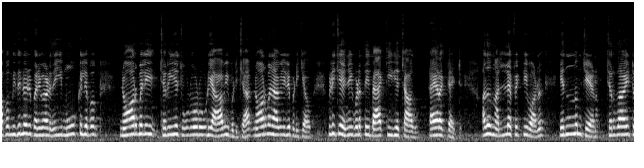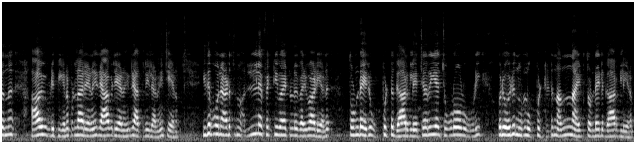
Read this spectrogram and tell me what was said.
അപ്പം ഇതിനൊരു പരിപാടി ഈ മൂക്കിലിപ്പം നോർമലി ചെറിയ ചൂടോടുകൂടി ആവി പിടിച്ചാൽ നോർമൽ ആവിയിൽ പിടിക്കാവും. പിടിച്ചു കഴിഞ്ഞാൽ ഇവിടുത്തെ ഈ ബാക്ടീരിയ ചാകും ഡയറക്റ്റായിട്ട് അത് നല്ല എഫക്റ്റീവാണ് എന്നും ചെയ്യണം. ചെറുതായിട്ടൊന്ന് ആവി പിടിപ്പിക്കണം. പിള്ളേരെയാണെങ്കിൽ രാവിലെ ആണെങ്കിൽ രാത്രിയിലാണെങ്കിൽ ചെയ്യണം. ഇതുപോലെ അടുത്ത് നല്ല എഫക്റ്റീവായിട്ടുള്ളൊരു പരിപാടിയാണ് തൊണ്ടയിൽ ഉപ്പിട്ട് ഗാർഗിൾ ചെയ്യുക. ചെറിയ ചൂടോടുകൂടി ഒരു ഒരു നുള്ളിൽ ഉപ്പിട്ടിട്ട് നന്നായിട്ട് തൊണ്ടയിൽ ഗാർഗിൾ ചെയ്യണം.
